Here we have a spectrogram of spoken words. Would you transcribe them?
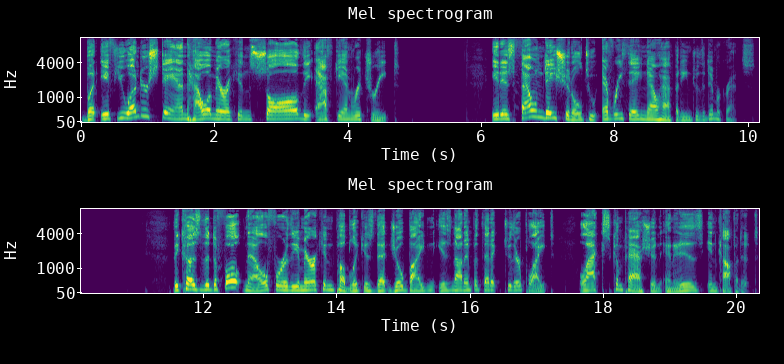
But if you understand how Americans saw the Afghan retreat, it is foundational to everything now happening to the Democrats. Because the default now for the American public is that Joe Biden is not empathetic to their plight, lacks compassion, and is incompetent.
